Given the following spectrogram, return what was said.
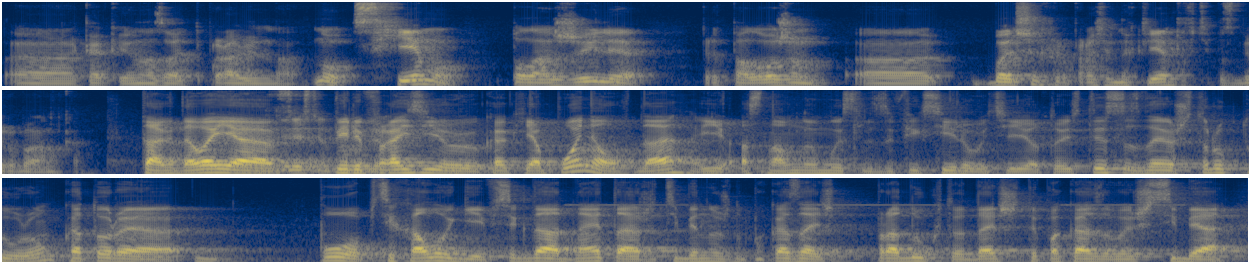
э, как ее назвать правильно, ну, схему положили предположим, э, больших корпоративных клиентов типа Сбербанка. Так, давай я перефразирую, как я понял, да, и основную мысль зафиксировать ее. То есть ты создаешь структуру, которая по психологии всегда одна и та же. Тебе нужно показать продукты, дальше ты показываешь себя,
